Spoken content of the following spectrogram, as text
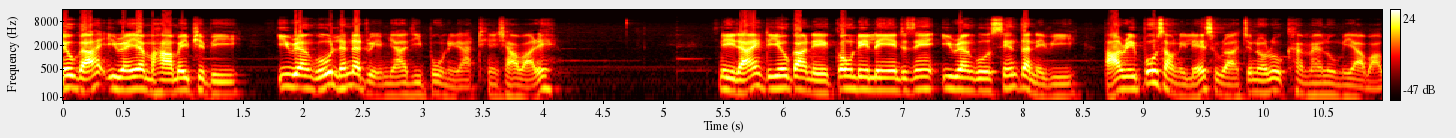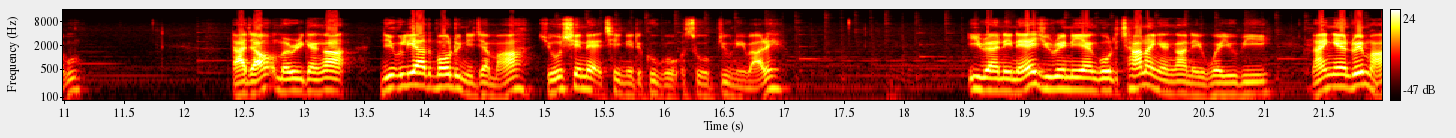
ရုတ်ကအီရန်ရဲ့မဟာမိတ်ဖြစ်ပြီးအီရန်ကိုလက်နက်တွေအများကြီးပို့နေတာထင်ရှားပါတယ်နေ့တိုင်းတရုတ်ကနေကုန်တင်လျင်တစင်းအီရန်ကိုဆင်းသက်နေပြီးဘာတွေပို့ဆောင်နေလဲဆိုတာကျွန်တော်တို့ခံမှန်းလို့မရပါဘူးဒါကြောင့်အမေရိကန်ကနျူကလ িয়ার သဘောတူညီချက်မှာရိုးရှင်းတဲ့အခြေအနေတစ်ခုကိုအဆိုပြုနေပါတယ် အီရန်အနေနဲ့ယူရေနီယံကိုတခြားနိုင်ငံကနေဝယ်ယူပြီးနိုင်ငံတွင်းမှာ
